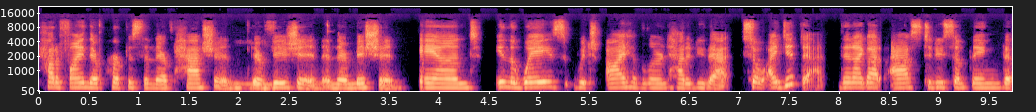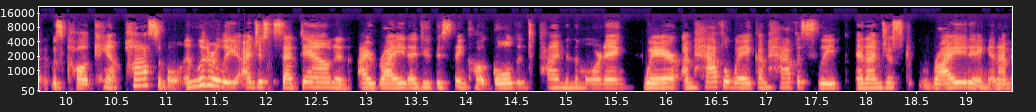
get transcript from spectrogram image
how to find their purpose and their passion, their mm. vision and their mission, and in the ways which I have learned how to do that. So I did that. Then I got asked to do something that was called Camp Possible. And literally, I just sat down and I write. I do this thing called Golden Time in the morning where I'm half awake, I'm half asleep, and I'm just writing and I'm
